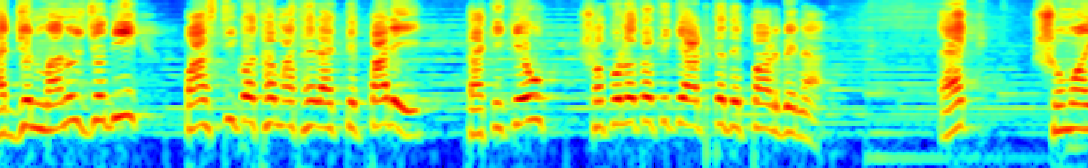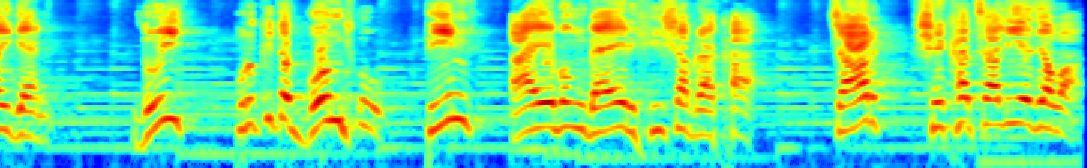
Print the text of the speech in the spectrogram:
একজন মানুষ যদি পাঁচটি কথা মাথায় রাখতে পারে, তাকে কেউ সফলতা থেকে আটকাতে পারবে না। এক, সময় জ্ঞান। দুই, প্রকৃত বন্ধু। তিন, আয় এবং ব্যয়ের হিসাব রাখা। চার, শেখা চালিয়ে যাওয়া।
